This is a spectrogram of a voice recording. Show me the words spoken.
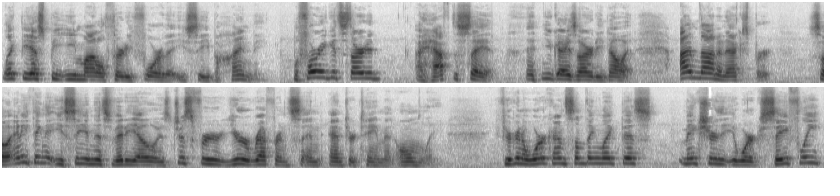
like the SBE Model 34 that you see behind me. Before I get started, I have to say it, and you guys already know it. I'm not an expert, so anything that you see in this video is just for your reference and entertainment only. If you're going to work on something like this, make sure that you work safely.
